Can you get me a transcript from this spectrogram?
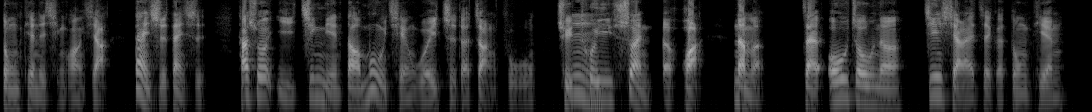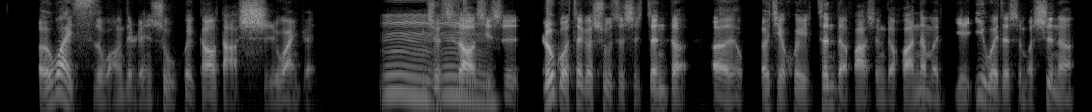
冬天的情况下。但是，但是，他说以今年到目前为止的涨幅去推算的话，那么在欧洲呢，接下来这个冬天额外死亡的人数会高达十万人。嗯，你就知道，其实如果这个数字是真的，呃，而且会真的发生的话，那么也意味着什么事呢？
